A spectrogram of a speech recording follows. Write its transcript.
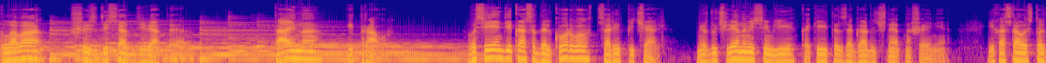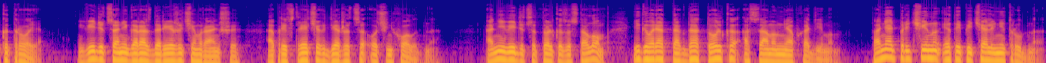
Глава 69. Тайна и траур. В Осиенде Каса дель Корво царит печаль. Между членами семьи какие-то загадочные отношения. Их осталось только трое. Видятся они гораздо реже, чем раньше, а при встречах держатся очень холодно. Они видятся только за столом и говорят тогда только о самом необходимом. Понять причину этой печали нетрудно.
